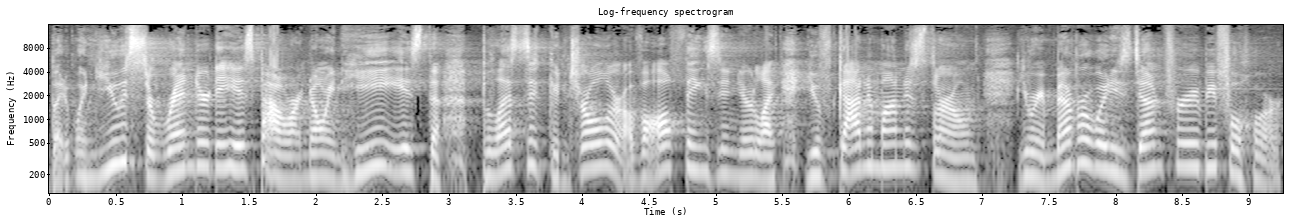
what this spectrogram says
But when you surrender to his power, knowing he is the blessed controller of all things in your life, you've got him on his throne, you remember what he's done for you before.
